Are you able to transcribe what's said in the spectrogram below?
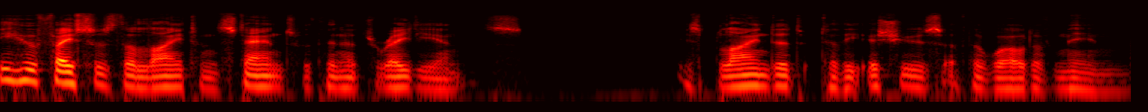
he who faces the light and stands within its radiance is blinded to the issues of the world of men.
